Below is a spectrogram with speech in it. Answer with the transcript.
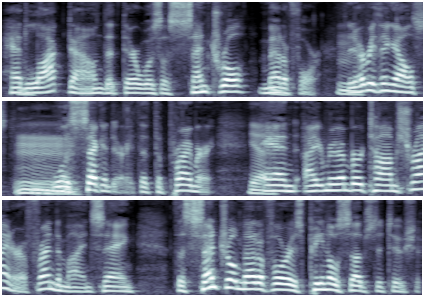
had Hmm. locked down that there was a central metaphor. that everything else was secondary, that the primary. Yeah. And I remember Tom Schreiner, a friend of mine, saying the central metaphor is penal substitution.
